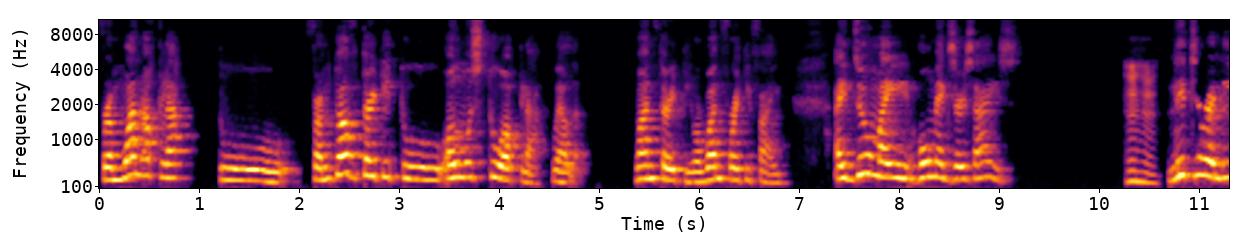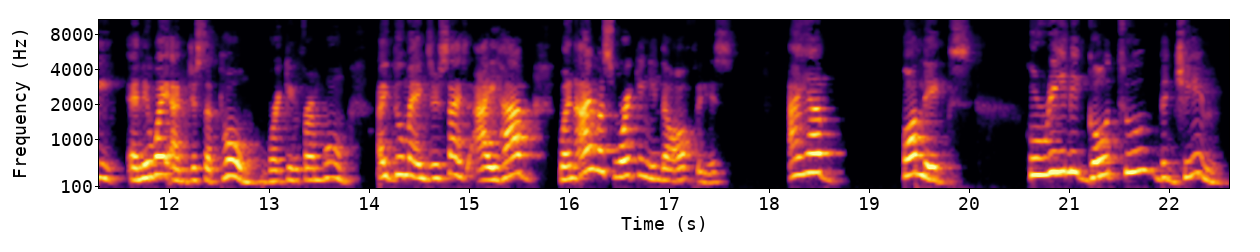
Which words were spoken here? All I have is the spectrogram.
from one o'clock to from 12:30 to almost two o'clock. Well, 1:30 or 1:45. I do my home exercise. Mhm. Literally. Anyway, I'm just at home, working from home. I do my exercise. I have, when I was working in the office, I have colleagues who really go to the gym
